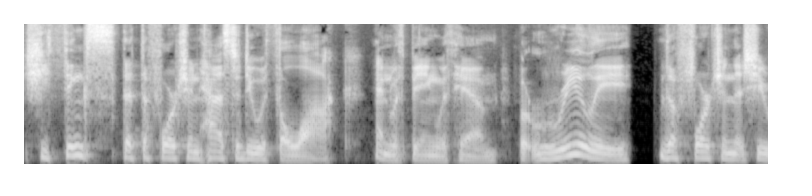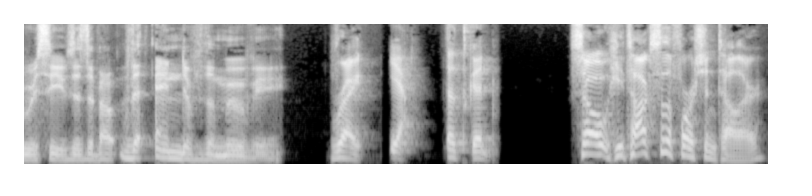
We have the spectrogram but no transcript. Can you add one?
she thinks that the fortune has to do with the lock and with being with him, but really the fortune that she receives is about the end of the movie. Right. Yeah, that's good. So he talks to the fortune teller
